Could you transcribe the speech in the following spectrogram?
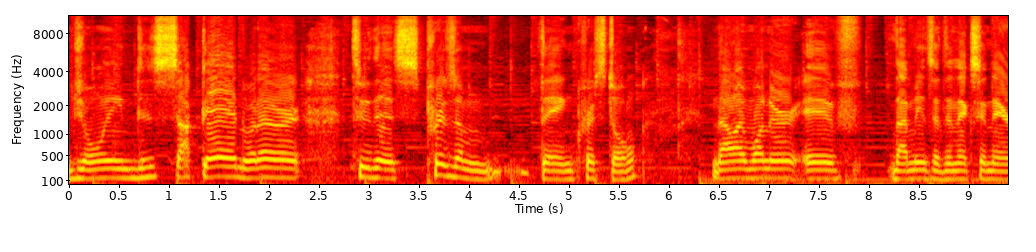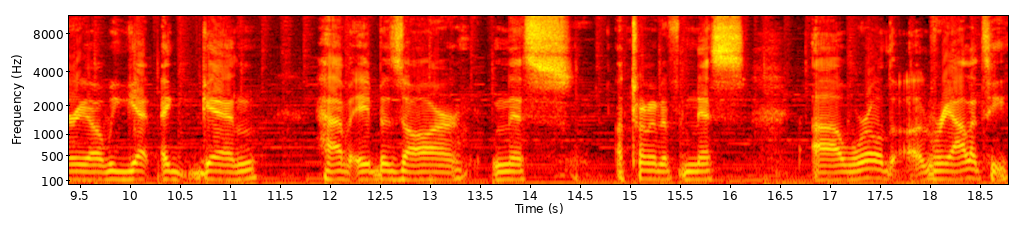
joined, sucked in, whatever, to this prism thing, crystal. Now I wonder if that means that the next scenario we get again have a bizarreness, alternativeness, uh, world uh, reality.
